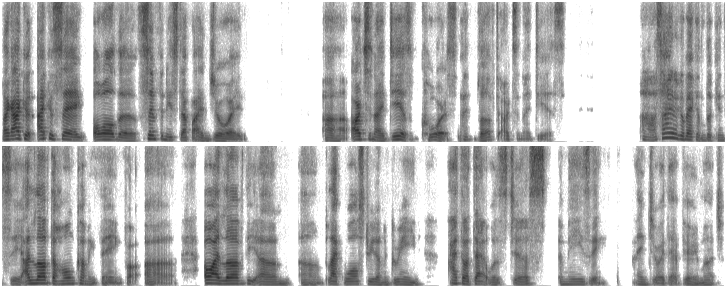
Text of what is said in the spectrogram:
like I could I could say all the symphony stuff I enjoyed. Uh, arts and ideas, of course. I loved arts and ideas. Uh, so I gotta go back and look and see. I love the homecoming thing for uh oh, I love the um, um Black Wall Street on the Green. I thought that was just amazing. I enjoyed that very much.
